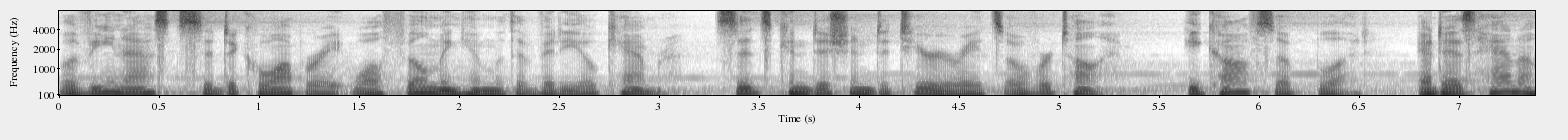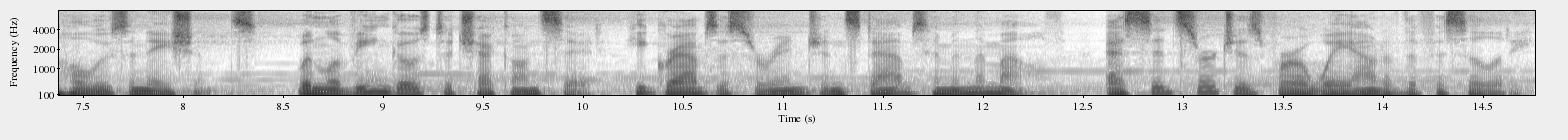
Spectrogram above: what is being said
Levine asks Sid to cooperate while filming him with a video camera. Sid's condition deteriorates over time. He coughs up blood and has Hannah hallucinations. When Levine goes to check on Sid, he grabs a syringe and stabs him in the mouth as Sid searches for a way out of the facility.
